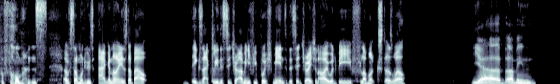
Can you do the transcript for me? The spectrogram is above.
performance of someone who's agonized about exactly the situation I mean if you push me into the situation I would be flummoxed as well Yeah, I mean,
